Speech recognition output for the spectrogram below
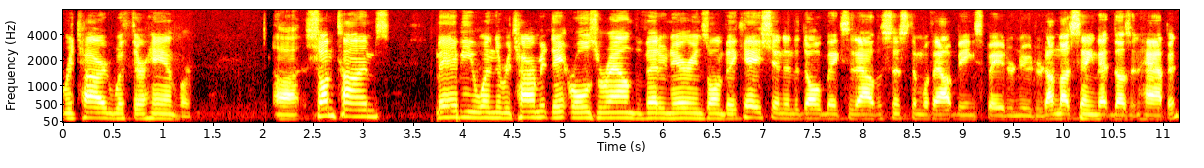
retired with their handler. Uh, sometimes, maybe when the retirement date rolls around, the veterinarian's on vacation and the dog makes it out of the system without being spayed or neutered. I'm not saying that doesn't happen.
